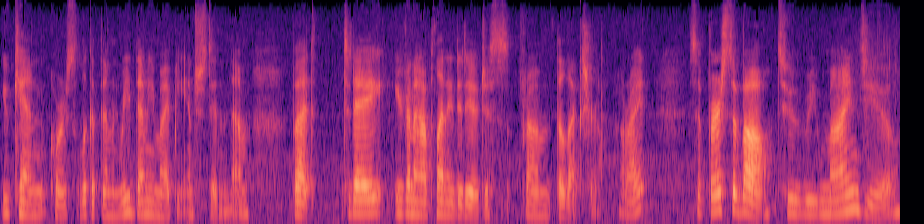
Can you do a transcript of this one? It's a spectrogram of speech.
You can, of course, look at them and read them. You might be interested in them. But today you're going to have plenty to do just from the lecture. All right? So first of all, to remind you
